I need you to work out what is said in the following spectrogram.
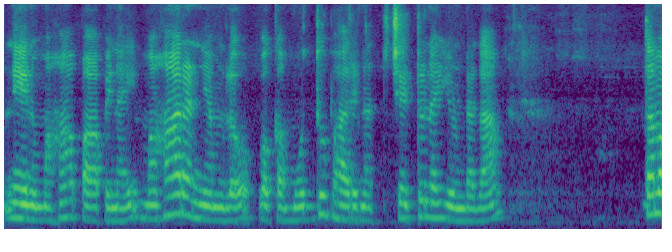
నేను మహాపాపినై మహారణ్యంలో ఒక మొద్దు బారిన చెట్టునై ఉండగా తమ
